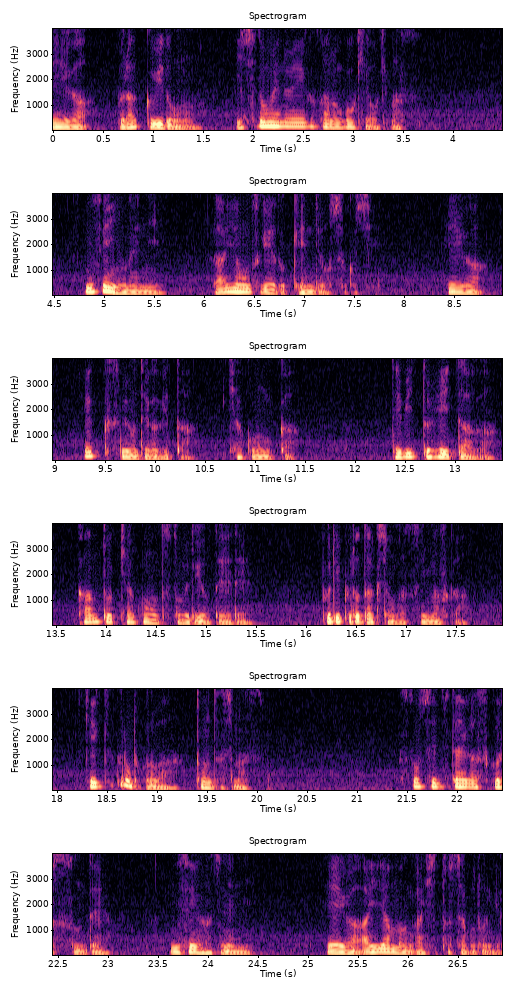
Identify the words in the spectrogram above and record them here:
映画「ブラック・ウィドウ」の一度目の映画化の動きが起きます。2004年にライオンズゲート権利を取得し映画 X メンを手掛けた脚本家デビッド・ヘイターが監督脚本を務める予定でプリプロダクションが進みますが結局のところは頓挫します。そして時代が少し進んで2008年に映画「アイアンマン」がヒットしたことによ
